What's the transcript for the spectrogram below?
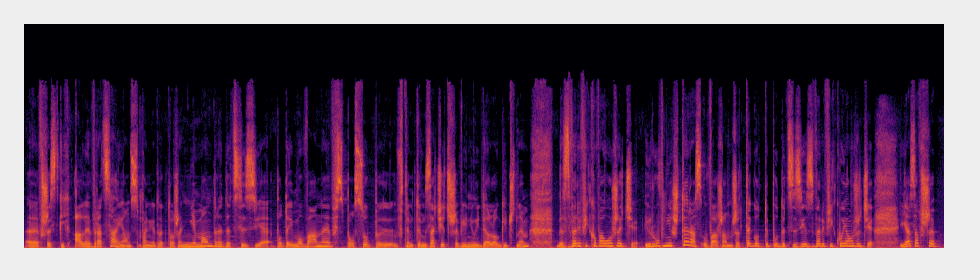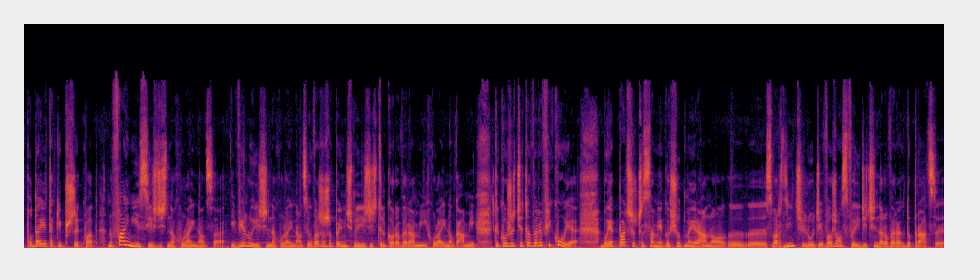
e, wszystkich. Ale wracając, panie dyrektorze, niemądre decyzje podejmowane w sposób, w tym, tym zacietrzewieniu ideologicznym, zweryfikowało życie. I również teraz uważam, że tego typu decyzje zweryfikują życie. Ja zawsze podaję taki przykład. No fajnie jest jeździć na hulajnodze i wielu jeździ na hulajnodze. Uważa, że powinniśmy jeździć tylko rowerami i hulajnogami. Tylko życie to weryfikuje. Bo jak patrzę czasami jak o siódmej rano y, y, zmarznięci ludzie wożą swoje dzieci na rowerach do pracy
